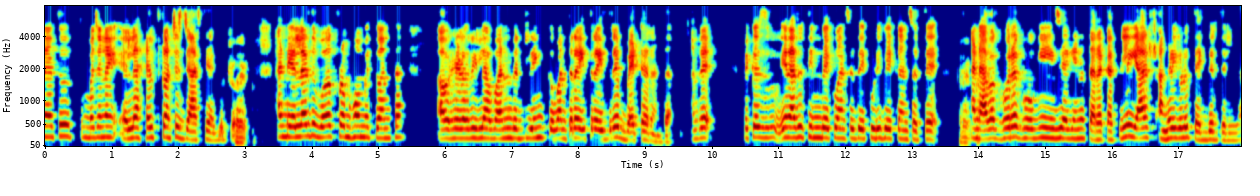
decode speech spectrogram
ಆಯ್ತು ತುಂಬಾ ಜನ ಎಲ್ಲ ಹೆಲ್ತ್ ಕಾನ್ಶಿಯಸ್ ಜಾಸ್ತಿ ಆಗ್ಬಿಟ್ರು. ಅಂಡ್ ಎಲ್ಲರದು ವರ್ಕ್ ಫ್ರಮ್ ಹೋಮ್ ಇತ್ತು ಅಂತ ಅವ್ರು ಹೇಳೋರು ಇಲ್ಲ ಒಂದ್ ಡ್ರಿಂಕ್ ಒಂಥರ ಈ ತರ ಇದ್ರೆ ಬೆಟರ್ ಅಂತ. ಅಂದ್ರೆ ಬಿಕಾಸ್ ಏನಾದ್ರು ತಿನ್ಬೇಕು ಅನ್ಸುತ್ತೆ ಕುಡಿಬೇಕು ಅನ್ಸುತ್ತೆ. ಅಂಡ್ ಅವಾಗ ಹೊರಗ್ ಹೋಗಿ ಈಸಿಯಾಗಿ ಏನು ತರಕ್ ಆಗ್ತಿಲ್ಲ. ಯಾವ ಅಂಗಡಿಗಳು ತೆಗ್ದಿರ್ತಿರ್ಲಿಲ್ಲ.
